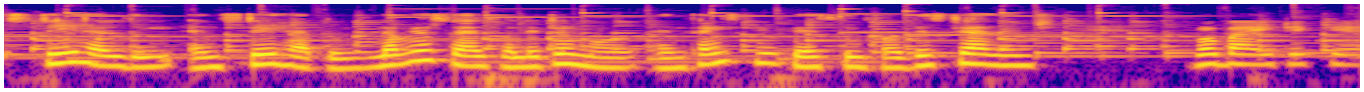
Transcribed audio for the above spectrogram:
stay healthy and stay happy. Love yourself a little more and thanks you Cassey for this challenge. Bye bye take care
